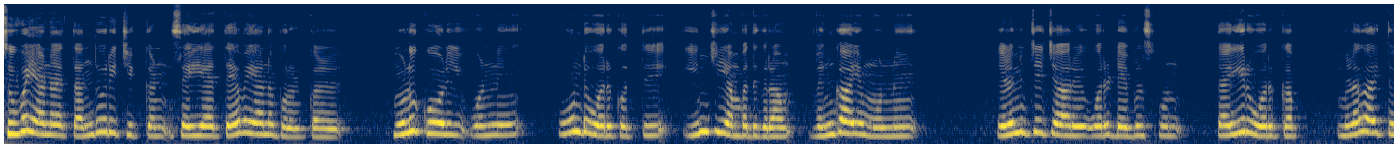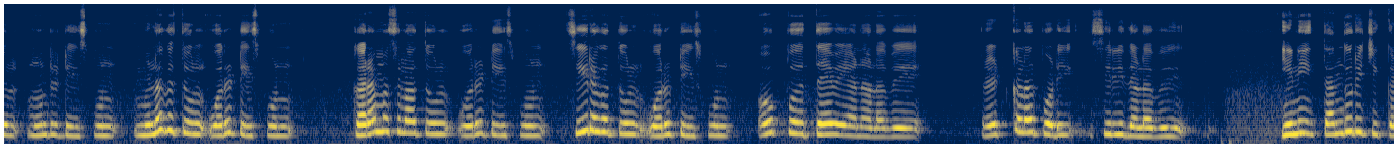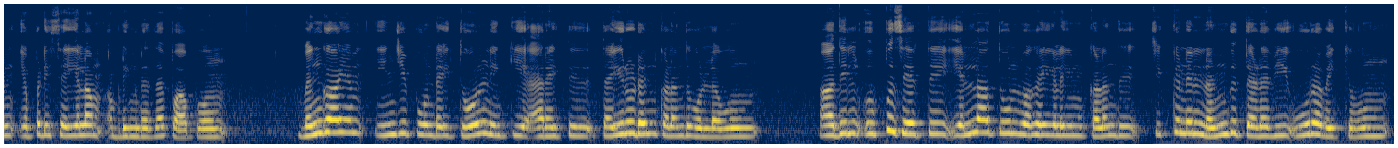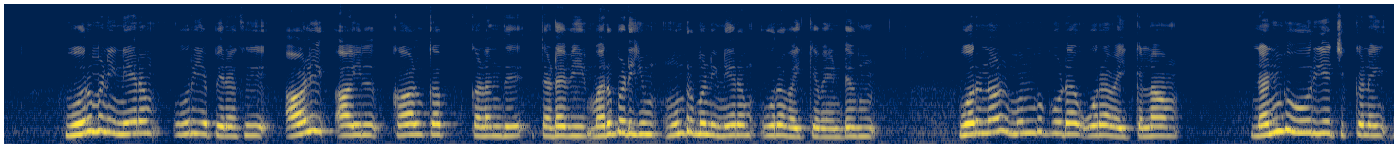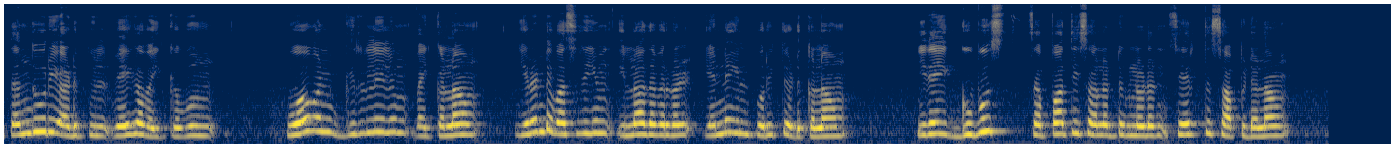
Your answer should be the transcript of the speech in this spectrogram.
சுவையான தந்தூரி சிக்கன் செய்ய தேவையான பொருட்கள் முழு கோழி ஒன்று பூண்டு ஒரு கொத்து இஞ்சி ஐம்பது கிராம் வெங்காயம் ஒன்று எலுமிச்சை சாறு ஒரு டேபிள் ஸ்பூன் தயிர் ஒரு கப் மிளகாய்த்தூள் மூன்று டீஸ்பூன் மிளகுத்தூள் ஒரு டீஸ்பூன் கரம் மசாலா தூள் ஒரு டீஸ்பூன் சீரகத்தூள் ஒரு டீஸ்பூன் உப்பு தேவையான அளவு ரெட் கலர் பொடி சிறிதளவு. இனி தந்தூரி சிக்கன் எப்படி செய்யலாம் அப்படிங்கிறத பார்ப்போம். வெங்காயம் இஞ்சி பூண்டை தோல் நீக்கி அரைத்து தயிருடன் கலந்து கொள்ளவும். அதில் உப்பு சேர்த்து எல்லா தூள் வகைகளையும் கலந்து சிக்கனில் நன்கு தடவி ஊற வைக்கவும். ஒரு மணி நேரம் ஊறிய பிறகு ஆலிவ் ஆயில் கால் கப் கலந்து தடவி மறுபடியும் மூன்று மணி நேரம் ஊற வைக்க வேண்டும். ஒரு நாள் முன்பு கூட ஊற வைக்கலாம். நன்கு ஊறிய சிக்கனை தந்தூரி அடுப்பில் வேக வைக்கவும். ஓவன் கிரில்லிலும் வைக்கலாம். இரண்டு வசதியும் இல்லாதவர்கள் எண்ணெயில் பொரித்து எடுக்கலாம். இதை குபுஸ் சப்பாத்தி சாலட்டுகளுடன் சேர்த்து சாப்பிடலாம்.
